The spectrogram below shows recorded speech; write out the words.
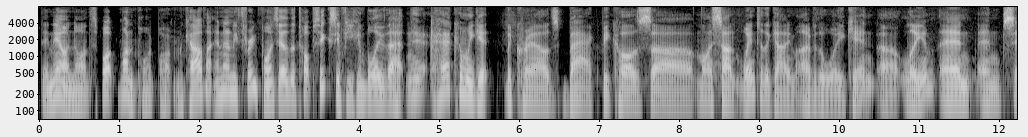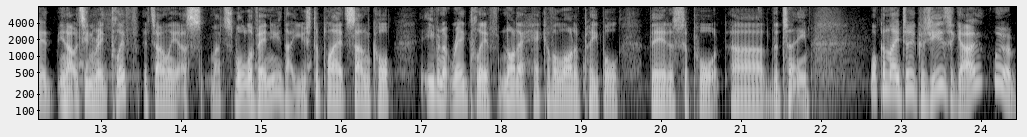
They're now in ninth spot, one point by MacArthur, and only three points out of the top six, if you can believe that. Yeah, how can we get the crowds back? Because uh, my son went to the game over the weekend, uh, Liam, and, and said, you know, it's in Redcliffe. It's only a much smaller venue. They used to play at Suncorp. Even at Redcliffe, not a heck of a lot of people there to support uh, the team. What can they do? Because years ago, we were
